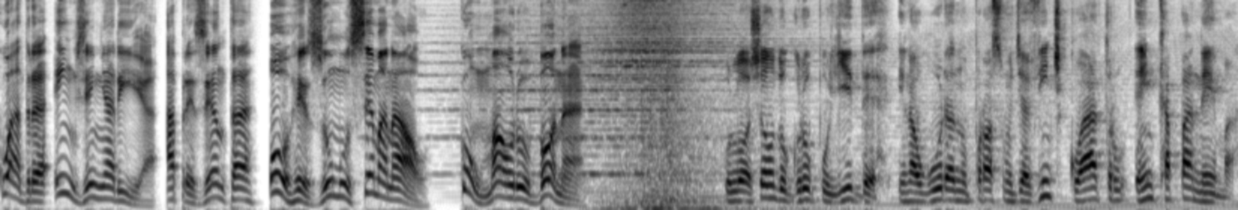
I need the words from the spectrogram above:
Quadra Engenharia apresenta o resumo semanal com Mauro Bona. O lojão do Grupo Líder inaugura no próximo dia 24 em Capanema.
